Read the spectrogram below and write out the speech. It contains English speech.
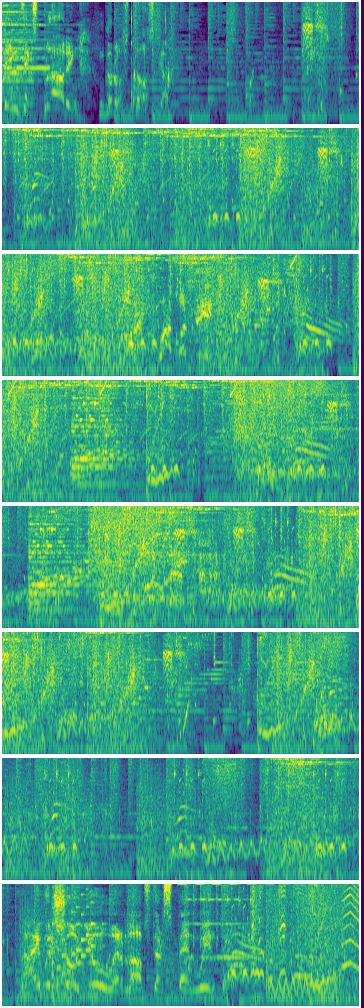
Things exploding! Gross Tosca. I will show you where lobsters spend winter.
